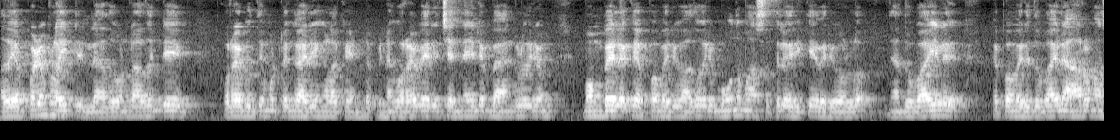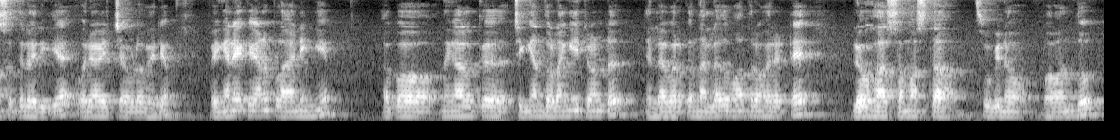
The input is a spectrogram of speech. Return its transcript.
അത് എപ്പോഴും ഫ്ലൈറ്റ് ഇല്ല. അതുകൊണ്ട് അതിന്റെ കുറേ ബുദ്ധിമുട്ടും കാര്യങ്ങളൊക്കെ ഉണ്ട്. പിന്നെ കുറേ പേര് ചെന്നൈയിലും ബാംഗ്ലൂരും മുംബൈയിലൊക്കെ എപ്പം വരും? അത് ഒരു മൂന്ന് മാസത്തിലൊരിക്കേ വരുള്ളൂ ഞാൻ ദുബായിൽ എപ്പം വരും ദുബായിൽ ആറ് മാസത്തിലൊരിക്കൽ ഒരാഴ്ച അവിടെ വരും. അപ്പോൾ ഇങ്ങനെയൊക്കെയാണ് പ്ലാനിങ്. അപ്പോൾ നിങ്ങൾക്ക് ചിങ്ങം തുടങ്ങിയിട്ടുണ്ട്. എല്ലാവർക്കും നല്ലത് മാത്രം വരട്ടെ. ലോഹ സമസ്ത സുഖിനോ ഭവന്തു.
